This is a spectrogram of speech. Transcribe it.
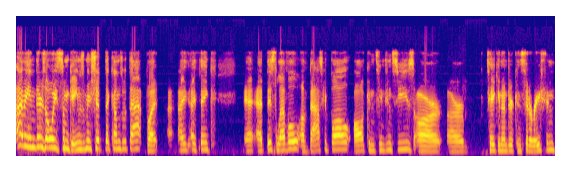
I mean, there's always some gamesmanship that comes with that, but I, I think at, at this level of basketball, all contingencies are are taken under consideration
